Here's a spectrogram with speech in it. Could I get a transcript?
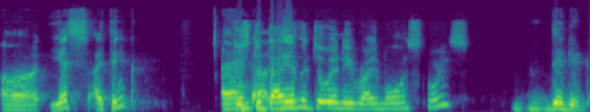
Uh, yes, I think. Because did uh, they ever do any Ray Moore stories? They did.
